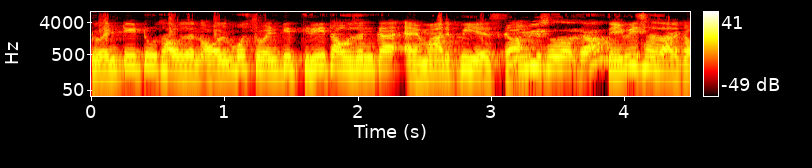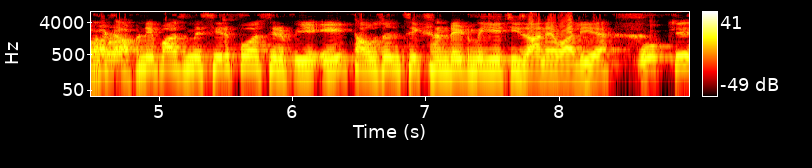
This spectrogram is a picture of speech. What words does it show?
22,000 ऑलमोस्ट 23,000 का एमआरपी है इसका। बीस हज़ार का? तेईस हज़ार का। बट। अपने पास में सिर्फ़ और सिर्फ़ ये 8,600 में ये चीज़ आने वाली है। ओके।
